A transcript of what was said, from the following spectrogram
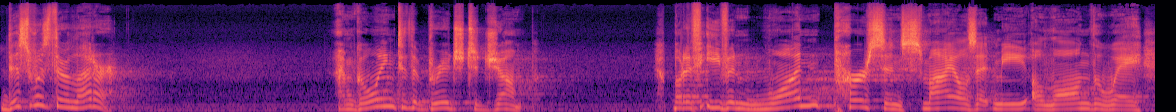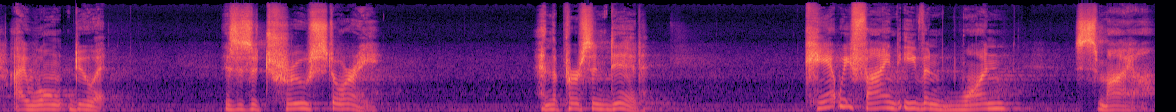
This was their letter. I'm going to the bridge to jump. But if even one person smiles at me along the way, I won't do it. This is a true story. And the person did. Can't we find even one smile,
